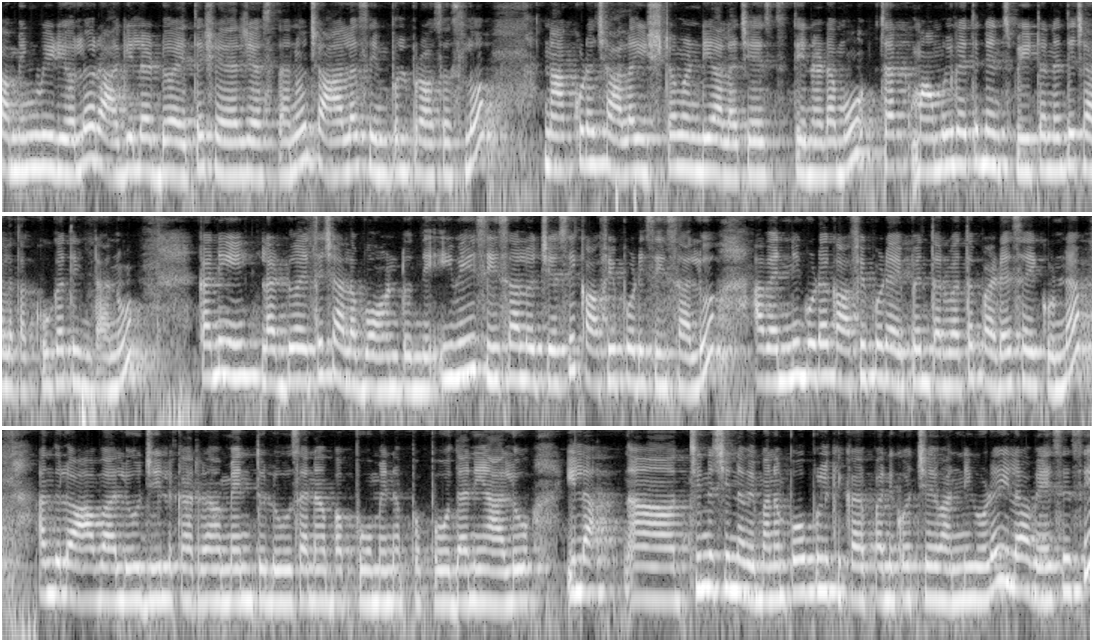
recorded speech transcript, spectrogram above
కమింగ్ వీడియోలో రాగి లడ్డు అయితే షేర్ చేస్తాను. చాలా సింపుల్ ప్రాసెస్లో నాకు కూడా చాలా ఇష్టం అండి అలా చేసి తినడము. మామూలుగా అయితే నేను స్వీట్ అనేది చాలా తక్కువగా తింటాను. కానీ లడ్డు అయితే చాలా బాగుంటుంది. ఇవి సీసాలు వచ్చేసి కాఫీ పొడి సీసాలు. అవన్నీ కూడా కాఫీ పొడి అయిపోయిన తర్వాత పడేసేయకుండా అందులో ఆవాలు జీలకర్ర మెంతులు శనగపప్పు మినప్పప్పు ధనియాలు ఇలా చిన్న చిన్నవి మనం పోపులకి పనికొచ్చేవన్నీ కూడా ఇలా వేసేసి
